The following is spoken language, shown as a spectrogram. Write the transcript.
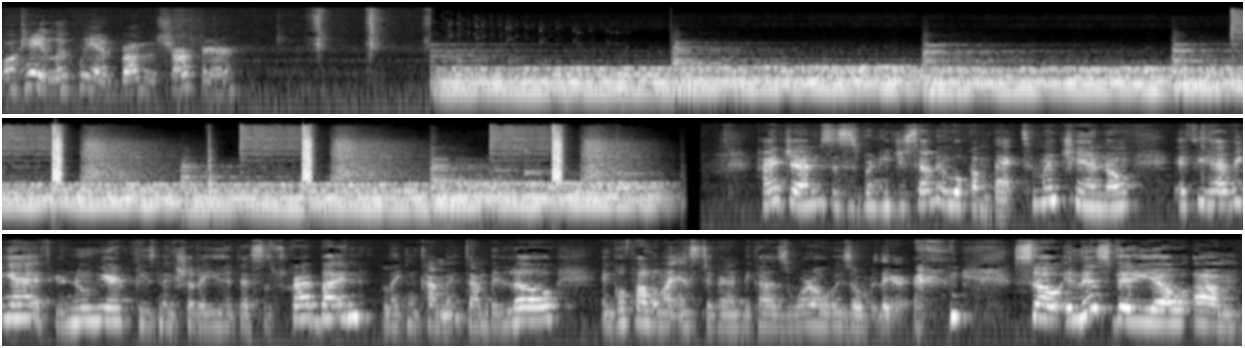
Well, hey, look, we have Bravo Sharpener. Hi gems, this is Brittney Giselle and welcome back to my channel. If you haven't yet, if you're new here, please make sure that you hit that subscribe button, like and comment down below, and go follow my Instagram because we're always over there. so in this video, um,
